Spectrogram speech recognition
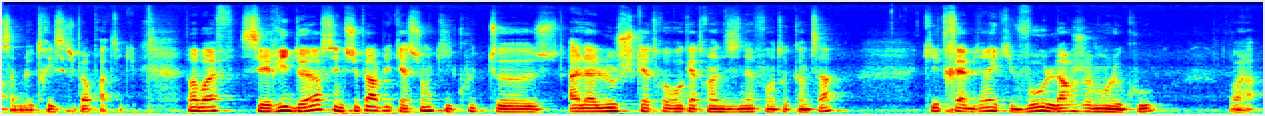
Ça me le trie, c'est super pratique. Enfin bref, c'est Reader, c'est une super application qui coûte euh, à la louche 4,99€ ou un truc comme ça, qui est très bien et qui vaut largement le coup. Voilà.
